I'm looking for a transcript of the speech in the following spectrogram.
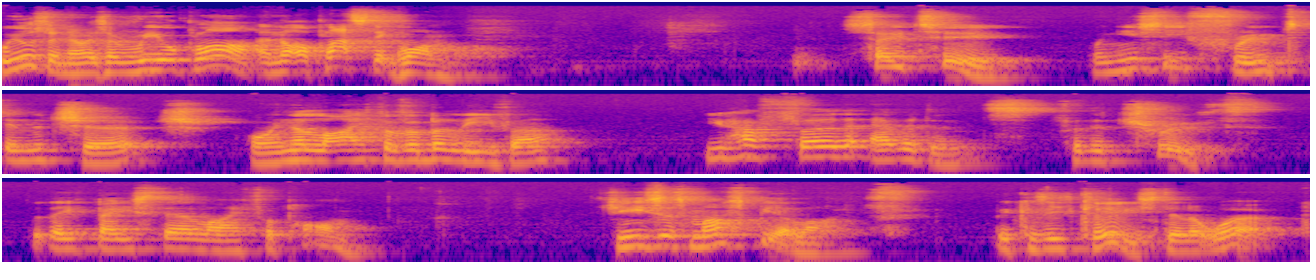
We also know it's a real plant and not a plastic one. So, too, when you see fruit in the church or in the life of a believer, you have further evidence for the truth that they've based their life upon. Jesus must be alive because he's clearly still at work.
